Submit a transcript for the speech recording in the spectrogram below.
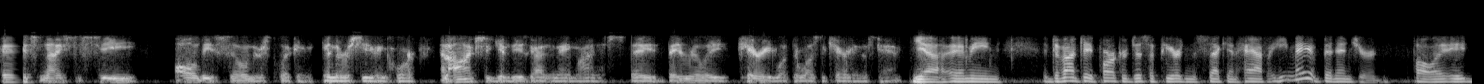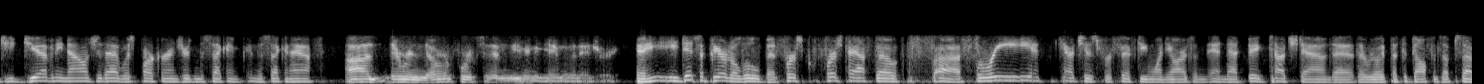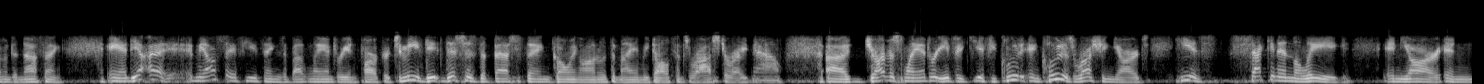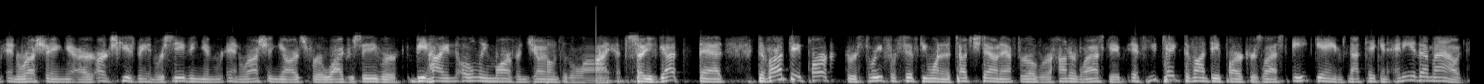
it's nice to see all these cylinders clicking in the receiving core. And I'll actually give these guys an A minus. They they really carried what there was to carry in this game. Yeah, I mean, DeVante Parker disappeared in the second half. He may have been injured. Paul, eh, do you have any knowledge of that? Was Parker injured in the second in the second half? Uh, there were no reports of him leaving the game with an injury. Yeah, he, he disappeared a little bit. First first half though, uh, three catches for 51 yards and, and that big touchdown that, that really put the Dolphins up seven to nothing. And yeah, I, I mean I'll say a few things about Landry and Parker. To me, th- this is the best thing going on with the Miami Dolphins roster right now. Uh, Jarvis Landry, if if you include include his rushing yards, he is second in the league in yard in in rushing or, or excuse me in receiving and, and rushing yards for a wide receiver behind only Marvin Jones of the Lions. So you've got that. DeVante Parker, three for 51 and a touchdown after over 100 last game. If you take DeVante Parker's last eight games, not taking any of them out,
